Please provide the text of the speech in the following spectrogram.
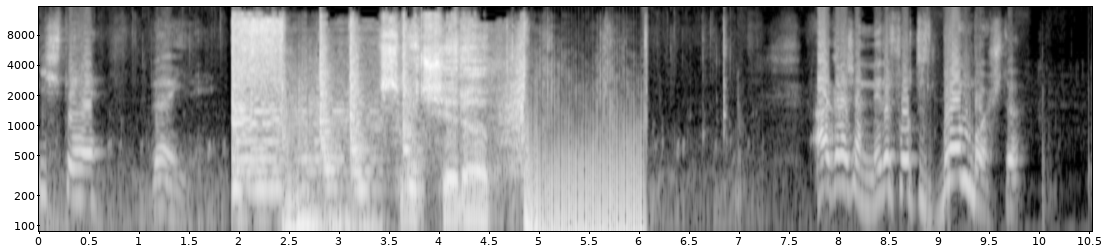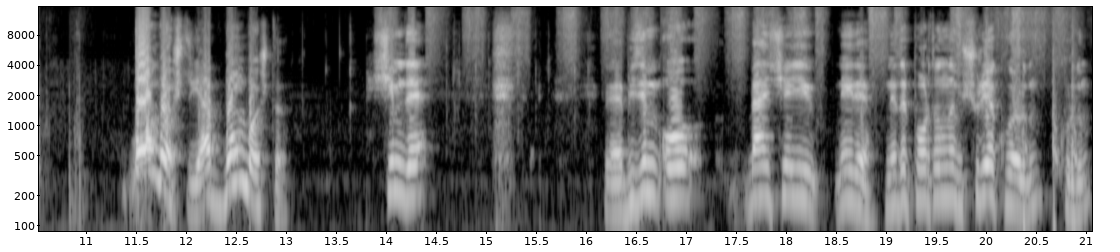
İşte böyle. Arkadaşlar Nether Fortress bomboştu. Bomboştu ya bomboştu. Şimdi e, bizim o ben şeyi neydi Nether portalını şuraya kurdum kurdum.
